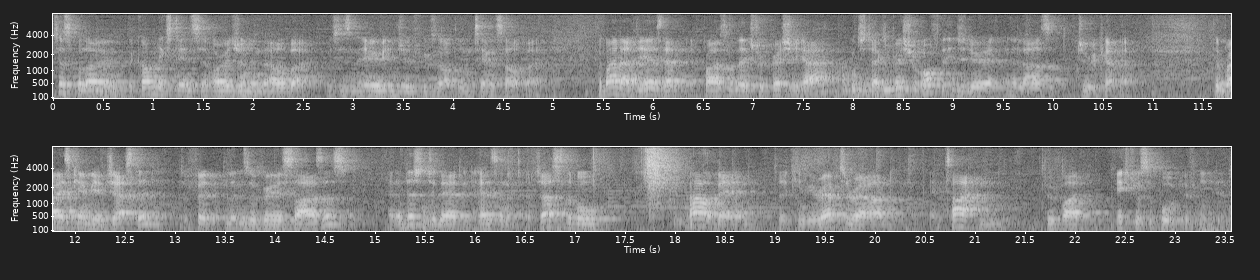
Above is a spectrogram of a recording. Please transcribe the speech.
just below the common extensor origin in the elbow, which is an area injured, for example, in tennis elbow. The main idea is that it applies a little extra pressure here, which takes pressure off the injured area and allows it to recover. The brace can be adjusted to fit limbs of various sizes. In addition to that, it has an adjustable power band that can be wrapped around and tightened to provide extra support if needed.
